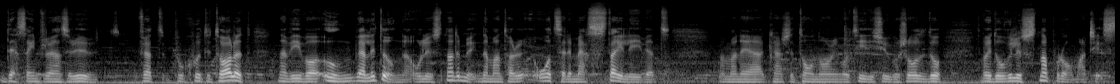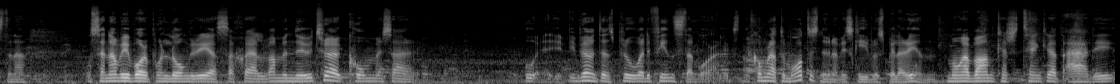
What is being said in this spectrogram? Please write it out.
dessa influenser ut. För att på 70-talet när vi var ung, väldigt unga och lyssnade mycket, när man tar åt sig det mesta i livet, när man är kanske tonåring och tidig 20-årsålder, då, det var ju då vi lyssnade på de artisterna. Och sen har vi varit på en lång resa själva, men nu tror jag det kommer så här och eh, vi behöver inte ens prova, det finns där bara. Liksom. Det kommer automatiskt nu när vi skriver och spelar in. Många band kanske tänker att äh, det, är,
